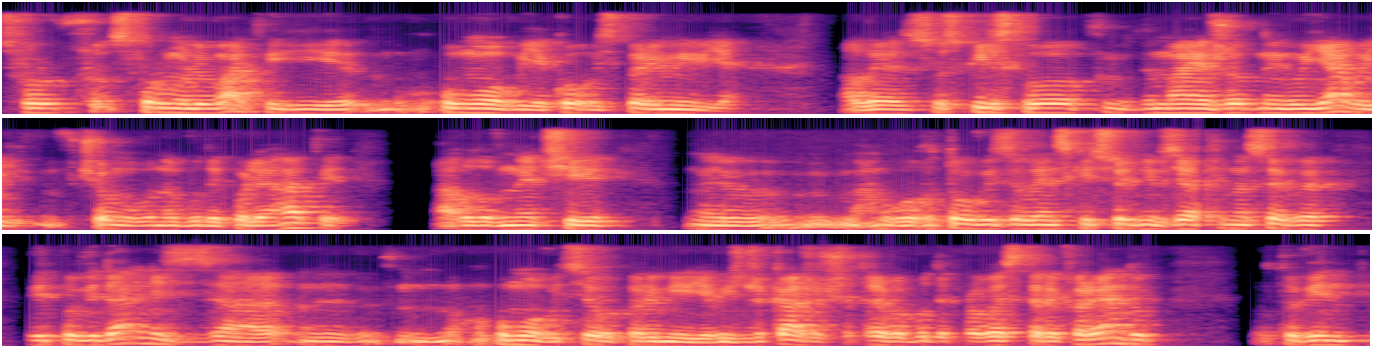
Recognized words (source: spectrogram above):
сфор- сформулювати умови якогось перемир'я. Але суспільство не має жодної уяви, в чому воно буде полягати. А головне, чи е, готовий Зеленський сьогодні взяти на себе відповідальність за е, умови цього перемир'я. Він же каже, що треба буде провести референдум. То він,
